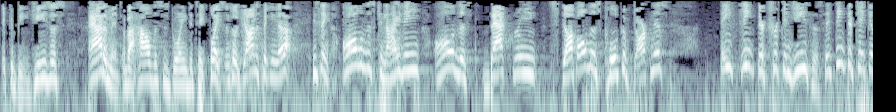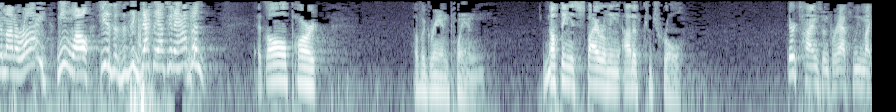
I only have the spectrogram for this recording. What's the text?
it could be. Jesus adamant about how this is going to take place. And so John is picking that up. He's saying all of this conniving, all of this backroom stuff, all this cloak of darkness, they think they're tricking Jesus. They think they're taking him on a ride. Meanwhile, Jesus says, this is exactly how it's going to happen. It's all part of a grand plan. Nothing is spiraling out of control. There are times when perhaps we might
